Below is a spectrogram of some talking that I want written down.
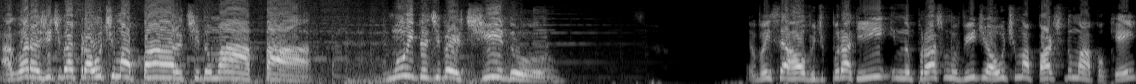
Agora a gente vai para a última parte do mapa. Muito divertido. Eu vou encerrar o vídeo por aqui e no próximo vídeo a última parte do mapa, ok?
